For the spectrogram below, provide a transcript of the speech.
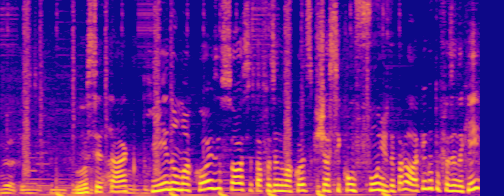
meu, tem, tem, tem Você tá aqui numa coisa só, você tá fazendo uma coisa que já se confunde. Então, Pera lá, o que que eu tô fazendo aqui?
